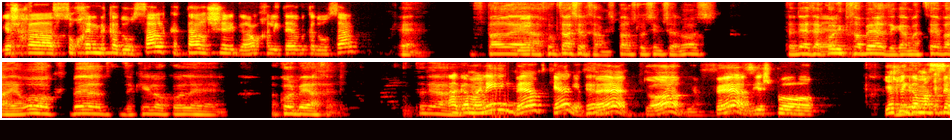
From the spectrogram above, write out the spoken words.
יש לך סוכן בכדורסל, קטר שגרם לך להתאהב בכדורסל? כן. מספר אה, החולצה שלך, מספר 33. אתה יודע, זה הכל התחבר, זה גם הצבע הירוק, ברד, זה כאילו הכל, אה, הכל ביחד. אתה יודע... אה, גם אני, ברד? כן, יפה. כן. טוב, יפה, אז יש פה... יש לי גם מסכת...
